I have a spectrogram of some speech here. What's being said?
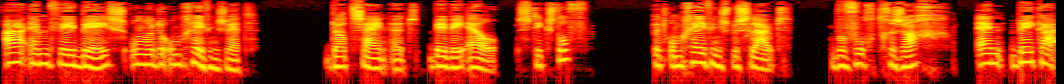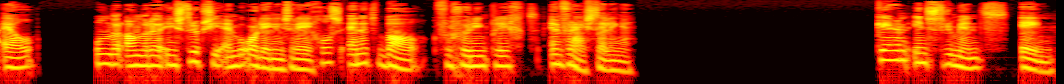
AMVB's onder de Omgevingswet. Dat zijn het BBL stikstof, het Omgevingsbesluit bevoegd gezag en BKL, onder andere instructie- en beoordelingsregels en het BAL vergunningplicht en vrijstellingen. Kerninstrument 1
